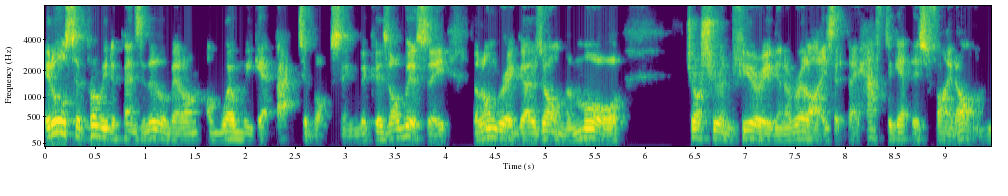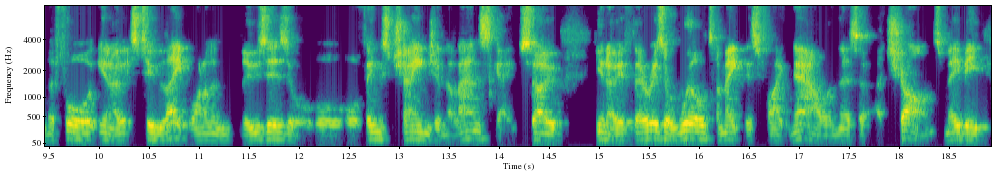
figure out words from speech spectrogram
it also probably depends a little bit on, on when we get back to boxing because obviously the longer it goes on the more Joshua and Fury are going to realize that they have to get this fight on before you know it's too late. One of them loses or, or, or, things change in the landscape. So you know if there is a will to make this fight now and there's a, a chance, maybe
